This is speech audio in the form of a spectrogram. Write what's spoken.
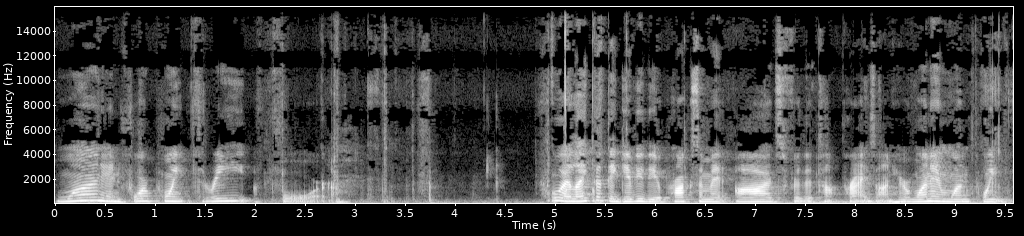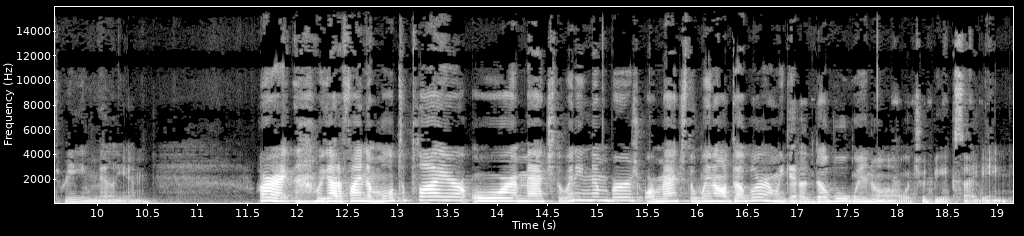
1 and 4.34. Oh, I like that they give you the approximate odds for the top prize on here. 1 in 1.3 million. All right, we got to find a multiplier or match the winning numbers or match the win all doubler and we get a double win all, which would be exciting.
